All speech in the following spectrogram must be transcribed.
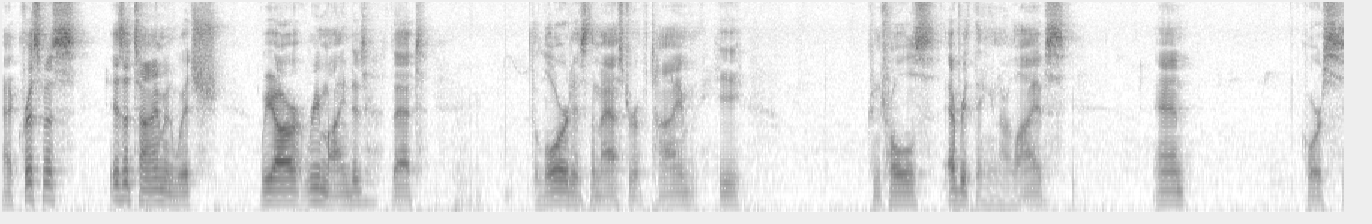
At Christmas is a time in which we are reminded that the Lord is the master of time. He controls everything in our lives and of course,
